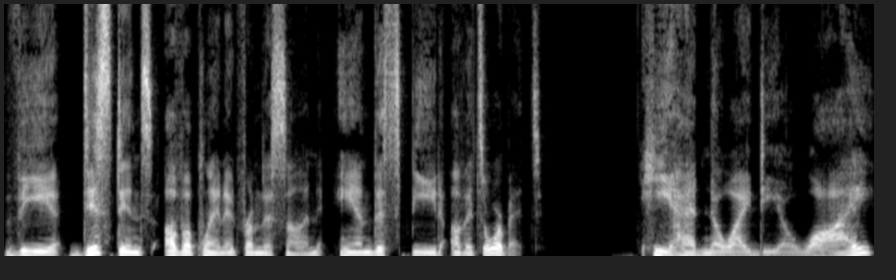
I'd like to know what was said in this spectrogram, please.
the distance of a planet from the sun and the speed of its orbit. He had no idea why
